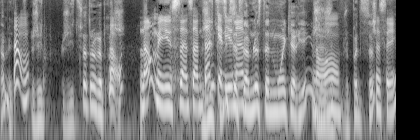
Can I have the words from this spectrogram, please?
Non, mais Non. j'ai j'ai-tu fait un reproche? Non, non, mais ça, ça me donne que dit les que cette femme-là, c'était moins que rien? Non. J'ai pas dit ça. Je sais.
